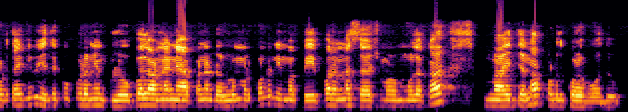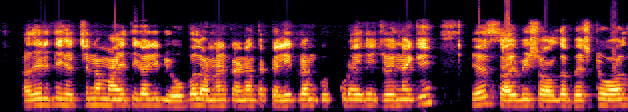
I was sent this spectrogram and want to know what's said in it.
ಕೊಡ್ತಾ ಇದ್ದೀವಿ. ಇದಕ್ಕೂ ಕೂಡ ನೀವು ಗ್ಲೋಬಲ್ ಆನ್ಲೈನ್ ಆಪ್ ಅನ್ನ ಡೌನ್ಲೋಡ್ ಮಾಡ್ಕೊಂಡು ನಿಮ್ಮ ಪೇಪರ್ ಅನ್ನ ಸರ್ಚ್ ಮಾಡೋ ಮೂಲಕ ಮಾಹಿತಿಯನ್ನು ಪಡೆದುಕೊಳ್ಬಹುದು ಅದೇ ರೀತಿ ಹೆಚ್ಚಿನ ಮಾಹಿತಿಗಾಗಿ ಗ್ಲೋಬಲ್ ಆನ್ಲೈನ್ ಕನ್ನಡ ಅಂತ ಟೆಲಿಗ್ರಾಮ್ ಗ್ರೂಪ್ ಕೂಡ ಇದೆ. ಜಾಯಿನ್ ಆಗಿ. Yes I wish all the best to all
